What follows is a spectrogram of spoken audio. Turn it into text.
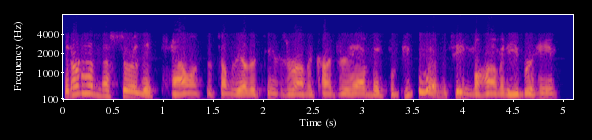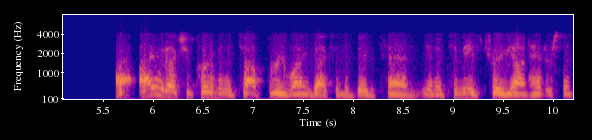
they don't have necessarily the talent that some of the other teams around the country have. But for people who haven't seen Mohamed Ibrahim, I, I would actually put him in the top three running backs in the Big Ten. You know, to me, it's TreVeyon Henderson,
